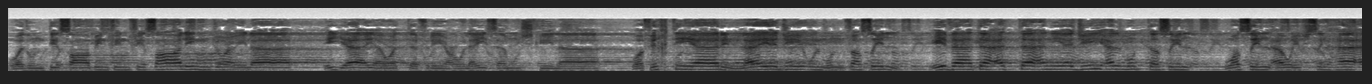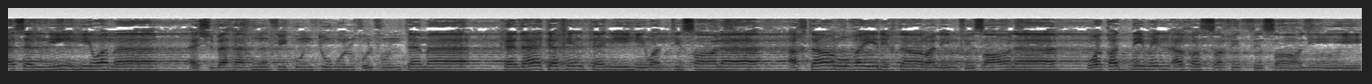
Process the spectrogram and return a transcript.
وذو انتصاب في انفصال جعلا إياي والتفريع ليس مشكلا وفي اختيار لا يجيء المنفصل إذا تأتى أن يجيء المتصل وصل أو افصلها أسلنيه وما أشبهه في كنته الخلف انتما. كذاك خلتنيه واتصالا. أختار غير اختار الانفصالا. وقدم الأخص في اتصالي.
